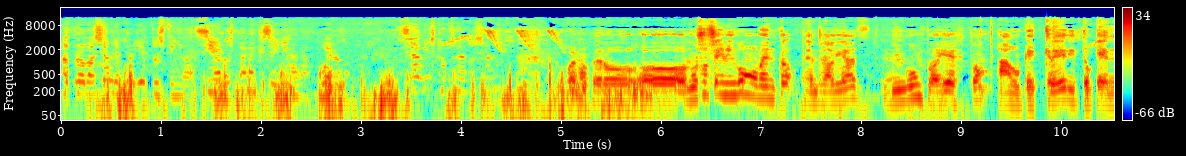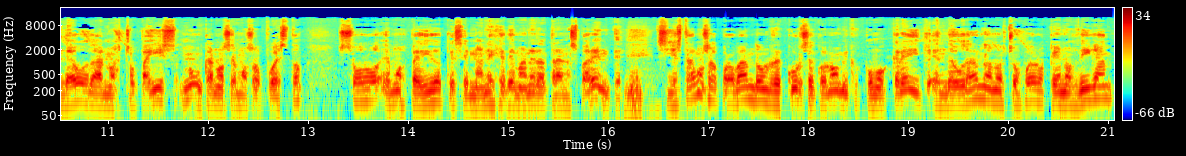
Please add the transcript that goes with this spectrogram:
aprobación de proyectos financieros para que se lleguen a acuerdo. ¿Se ha visto Bueno, pero oh, nosotros en ningún momento, en realidad, ningún proyecto, aunque crédito que endeuda a nuestro país, nunca nos hemos opuesto, solo hemos pedido que se maneje de manera transparente. Si estamos aprobando un recurso económico como crédito, endeudando a nuestro pueblo, que nos digan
